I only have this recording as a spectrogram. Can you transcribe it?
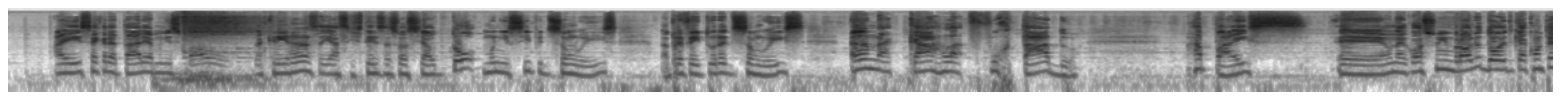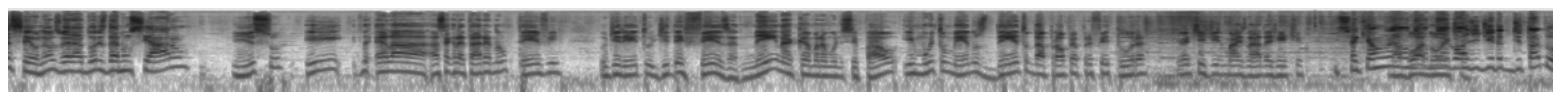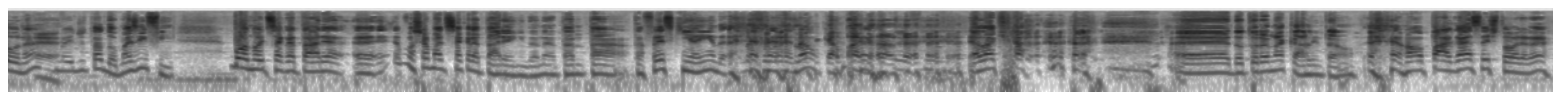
a ex-secretária municipal da Criança e Assistência Social do município de São Luís, da Prefeitura de São Luís, Ana Carla Furtado. Rapaz, é um negócio, um embrólio doido que aconteceu, né? Os vereadores denunciaram. Isso, e ela, a secretária não teve o direito de defesa, nem na Câmara Municipal e muito menos dentro da própria prefeitura. Antes de mais nada, a gente. Isso aqui é um, é um- boa um negócio de ditador, né? É. Meio ditador. Mas enfim. Boa noite, secretária. É, eu vou chamar de secretária ainda, né? Tá, tá, tá fresquinha ainda. Não? Fica apagada. Ela que. É, doutora Ana Carla, então. Vamos apagar essa história, né?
